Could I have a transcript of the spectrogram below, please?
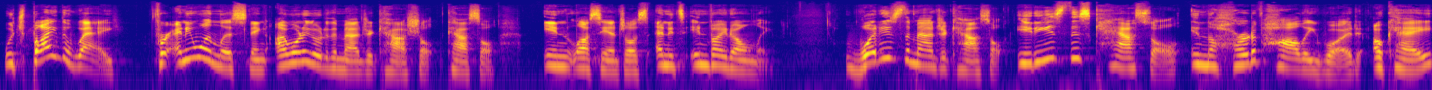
which, by the way, for anyone listening, I want to go to the Magic Castle, Castle in Los Angeles, and it's invite only. What is the Magic Castle? It is this castle in the heart of Hollywood, okay?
